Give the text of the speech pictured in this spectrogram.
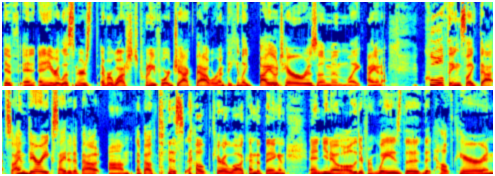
If any of your listeners ever watched 24, Jack Bauer, I'm thinking like bioterrorism and like I don't know, cool things like that. So I'm very excited about um, about this healthcare law kind of thing, and and you know all the different ways that that healthcare and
